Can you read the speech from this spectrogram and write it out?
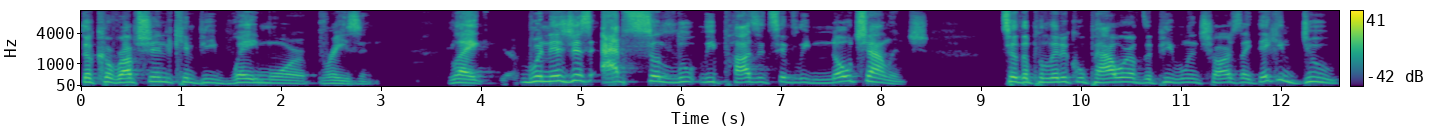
the corruption can be way more brazen like yeah. when there's just absolutely positively no challenge to the political power of the people in charge, like they can do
